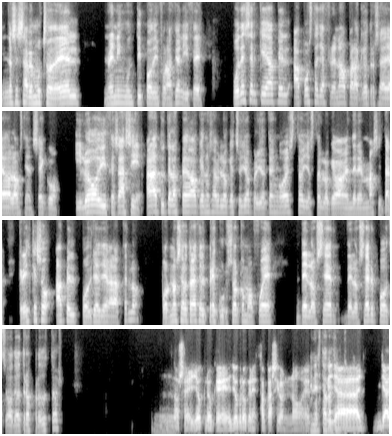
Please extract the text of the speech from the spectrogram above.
no se sabe mucho de él, no hay ningún tipo de información. Y dice, puede ser que Apple aposta ya frenado para que otro se haya dado la hostia en seco. Y luego dices, ah, sí, ahora tú te lo has pegado que no sabes lo que he hecho yo, pero yo tengo esto y esto es lo que va a vender en más y tal. ¿Creéis que eso Apple podría llegar a hacerlo? Por no ser otra vez el precursor como fue de los, de los AirPods o de otros productos. No sé, yo creo que yo creo que en esta ocasión no, ¿eh? Ya, ya,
